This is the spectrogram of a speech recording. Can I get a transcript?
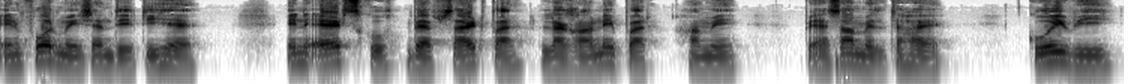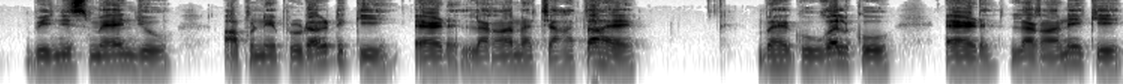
इंफॉर्मेशन देती है। इन एड्स को वेबसाइट पर लगाने पर हमें पैसा मिलता है। कोई भी बिजनेसमैन जो अपने प्रोडक्ट की एड लगाना चाहता है, वह गूगल को एड लगाने के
